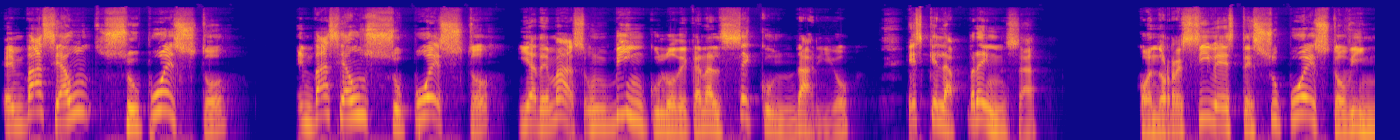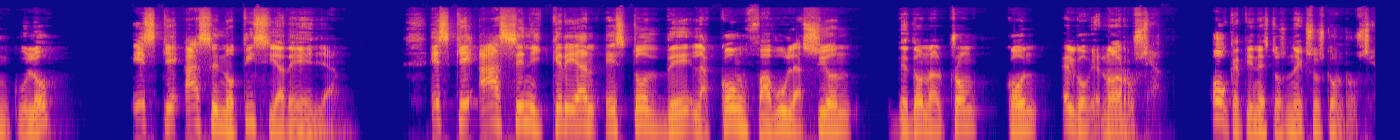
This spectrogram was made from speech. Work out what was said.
En base a un supuesto, en base a un supuesto y además un vínculo de canal secundario, es que la prensa, cuando recibe este supuesto vínculo, es que hace noticia de ella. Es que hacen y crean esto de la confabulación de Donald Trump con el gobierno de Rusia, o que tiene estos nexos con Rusia.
